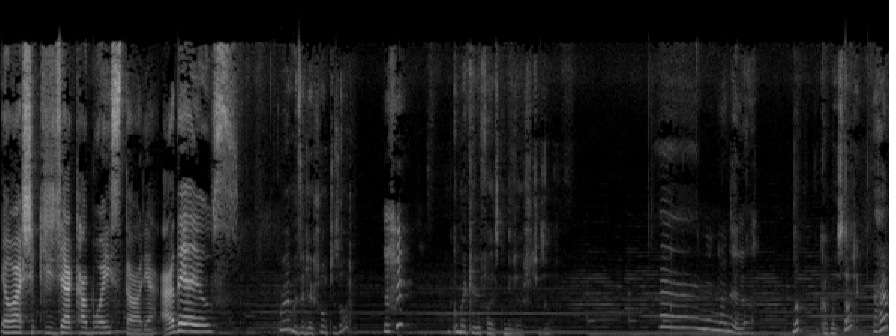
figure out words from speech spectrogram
Eu acho que já acabou a história. Adeus! Ué, mas ele achou o tesouro? Uhum. E como é que ele faz quando ele acha o tesouro? Ah, não, não, não. Não? Acabou a história? Uhum.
